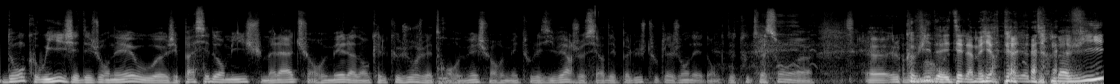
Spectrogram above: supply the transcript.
Donc oui, j'ai des journées où j'ai pas assez dormi, je suis malade, je suis enrhumé. Là, dans quelques jours, je vais être enrhumé. Je suis enrhumé tous les hivers. Je serre des paluches toute la journée. Donc de toute façon, le Ah, Covid a été la meilleure période de ma vie.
